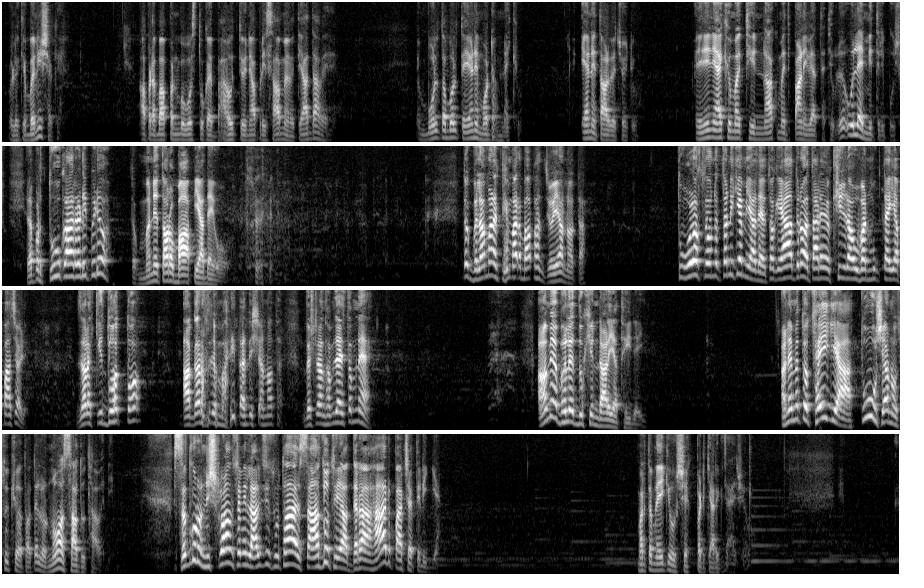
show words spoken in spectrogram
એટલે કે બની શકે. આપણા બાપાને બહુ વસ્તુ કઈ ભાવતી હોય ને આપણી સામે હોય યાદ આવે. એમ બોલતા બોલતા એને મોઢામાં નાખ્યું. એને તાળવે ચોટ્યું. એની આંખીમાંથી નાકમાંથી પાણી વ્યાતા થયું. ઓલે મિત્રી પૂછ્યું, એટલે પણ તું કા રડી પડ્યો? તો મને તારો બાપ યાદ આવ્યો. તો ભલામણ તે મારા બાપાને જોયા નહોતા. તું ઓળખતો ને તને કેમ યાદ આવ્યો? તો કે, યાદ રહો, તારે ખીજડા ઊભા મૂકતા ગયા પાછળ. જરા કીધું હોત તો આ ગરમ જે મારી તા દિશા નહોતા. દ્રષ્ટાંત સમજાય તમને? અમે ભલે દુખીને ડાળિયા થઈ જાય અને મેં તો થઈ ગયા. તું શાનો સુખ્યો થાવ એટલે નો સાધુ થાવે દે. સદગુરુ નિષ્કળાન સ્વામી લાલજી સુથા સાધુ થયા. ધરાહાર પાછા તડી ગયા. મારે તમને એક એવું શેખ પટ ક્યારેક જાય છે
